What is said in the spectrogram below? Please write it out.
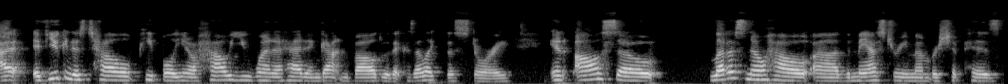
I, if you can just tell people, you know, how you went ahead and got involved with it, because I like this story, and also let us know how uh, the mastery membership has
